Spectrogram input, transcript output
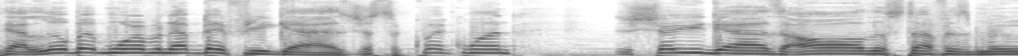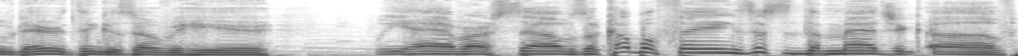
Got a little bit more of an update for you guys. Just a quick one. Just show you guys all the stuff is moved. Everything is over here. We have ourselves a couple things. This is the magic of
